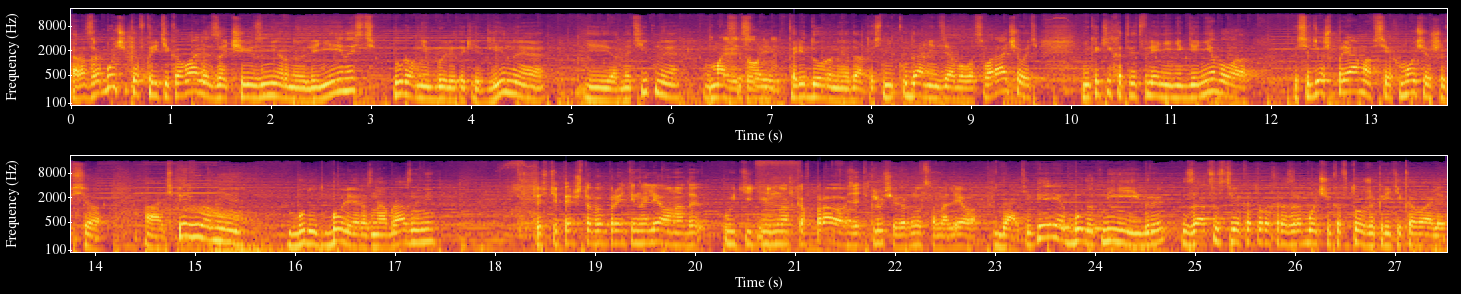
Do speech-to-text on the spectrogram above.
разработчиков критиковали за чрезмерную линейность, уровни были такие длинные и однотипные в массе коридорные. своей, коридорные, да, то есть никуда нельзя было сворачивать, никаких ответвлений нигде не было, то есть идешь прямо, всех мочишь и все. А теперь уровни будут более разнообразными. То есть теперь, чтобы пройти налево, надо уйти немножко вправо, взять ключ и вернуться налево. Да, теперь будут мини-игры, за отсутствие которых разработчиков тоже критиковали.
